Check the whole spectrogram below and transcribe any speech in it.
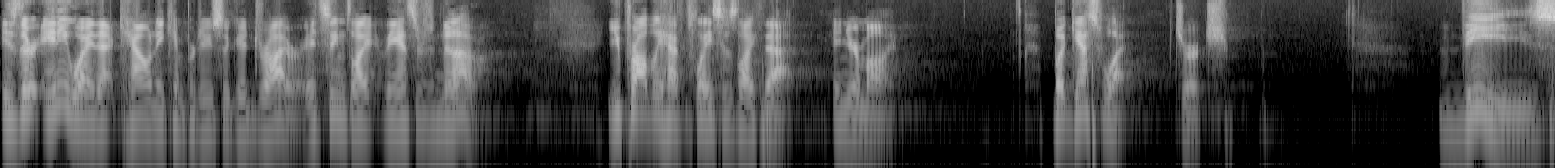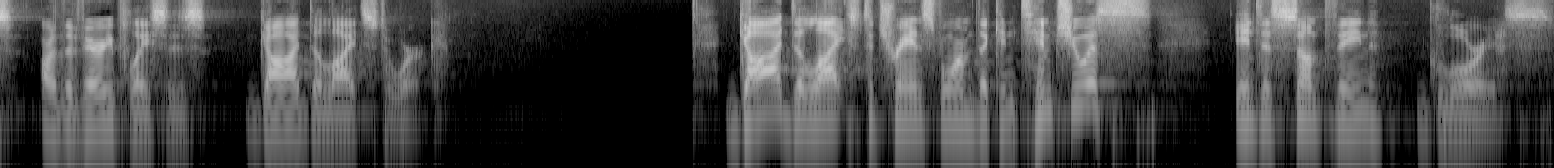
Is there any way that county can produce a good driver? It seems like the answer is no. You probably have places like that in your mind. But guess what, church? These are the very places God delights to work. God delights to transform the contemptuous into something glorious.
